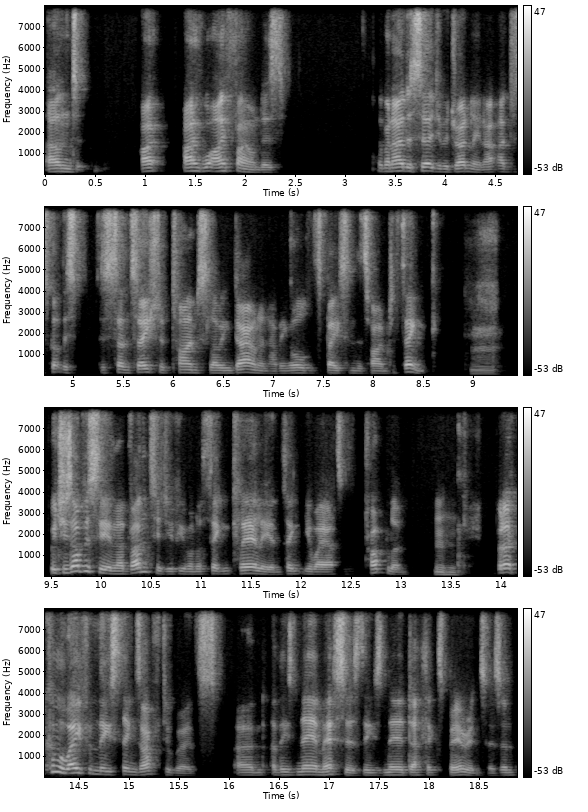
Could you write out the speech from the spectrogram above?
And I, I, what I found is when I had a surge of adrenaline, I, I just got this, this sensation of time slowing down and having all the space and the time to think, Mm. which is obviously an advantage if you want to think clearly and think your way out of the problem. Mhm. But I've come away from these things afterwards and, and these near misses, these near death experiences, and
